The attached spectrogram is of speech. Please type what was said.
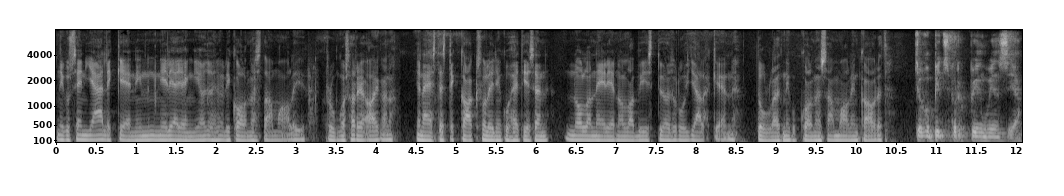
niin sen jälkeen niin neljä jengiä on tehnyt yli 300 maalia runkosarjan aikana. Ja näistä sitten kaksi oli niin kuin heti sen 04-05 työsulun jälkeen tulleet niin kuin 300 maalin kaudet joku Pittsburgh Penguins ja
